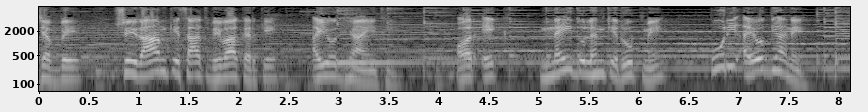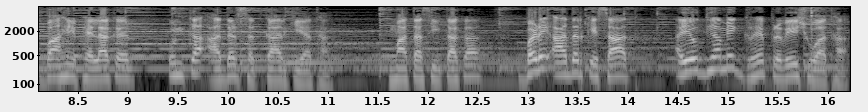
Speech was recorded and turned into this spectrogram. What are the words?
जब वे श्री राम के साथ विवाह करके अयोध्या आई थी और एक नई दुल्हन के रूप में पूरी अयोध्या ने बाहें फैलाकर उनका आदर सत्कार किया था। माता सीता का बड़े आदर के साथ अयोध्या में गृह प्रवेश हुआ था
